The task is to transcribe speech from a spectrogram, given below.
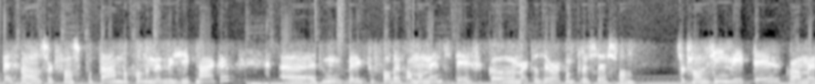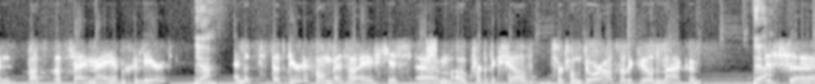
best wel een soort van spontaan begonnen met muziek maken. Eh, en toen ben ik toevallig allemaal mensen tegengekomen, maar het was heel erg een proces van soort van zien wie ik tegenkwam en wat, wat zij mij hebben geleerd. Ja. En dat, dat duurde gewoon best wel eventjes. Ehm, ook voordat ik zelf een soort van door had wat ik wilde maken. Ja. Dus eh,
